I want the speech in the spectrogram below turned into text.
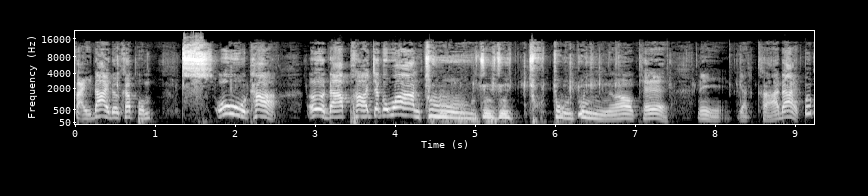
ใส่ได้ด้วยครับ ผม โอ้ถ้า เออ ดาบพาจักรวาลชูชูชูชูชูชูโอเค นี่หยัดขาได้ปุ๊บ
